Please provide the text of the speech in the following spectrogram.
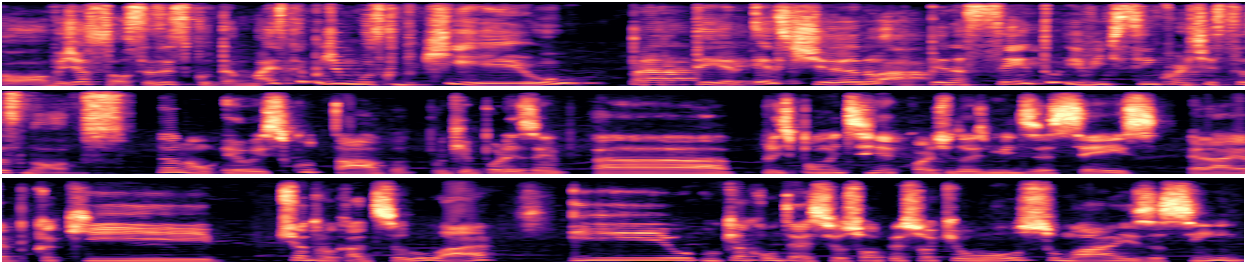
Ó, veja só, você escuta mais tempo de música do que eu para ter este ano apenas 125 artistas novos. Não, não, eu escutava, porque, por exemplo, uh, principalmente esse recorte de 2016 era a época que tinha trocado de celular e o, o, que acontece? Eu sou uma pessoa que eu ouço mais, assim,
